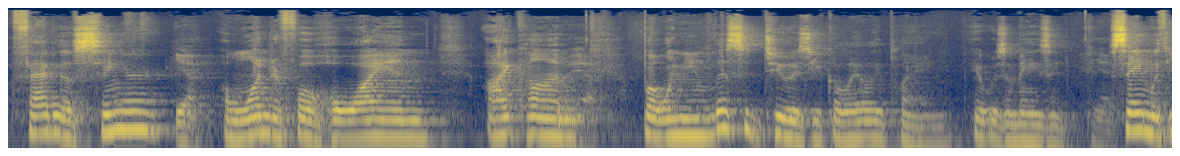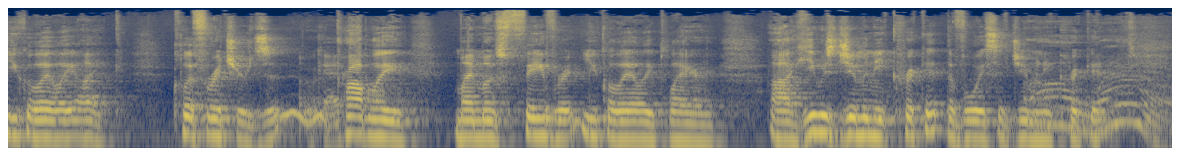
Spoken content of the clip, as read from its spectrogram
fabulous singer, Yeah. a wonderful Hawaiian icon. Oh, yeah. But when you listened to his ukulele playing, it was amazing. Yeah. Same with ukulele Ike, Cliff Richards, uh, Okay. probably my most favorite ukulele player. Uh, he was Jiminy Cricket, the voice of Jiminy Oh, Cricket. wow.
